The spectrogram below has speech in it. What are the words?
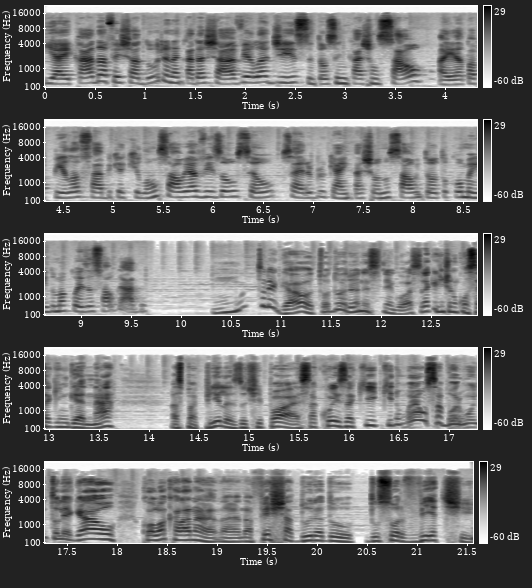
E aí cada fechadura, né, cada chave, ela diz. Então se encaixa um sal, aí a papila sabe que aquilo é um sal e avisa o seu cérebro que ah, encaixou no sal, então eu tô comendo uma coisa salgada. Muito legal, eu tô adorando esse negócio. Será que a gente não consegue enganar as papilas do tipo, ó, essa coisa aqui que não é um sabor muito legal, coloca lá na, na, na fechadura do, do sorvete.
